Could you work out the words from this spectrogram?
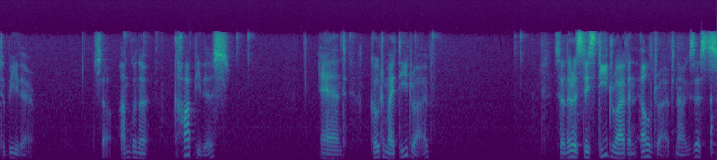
to be there. So I'm going to copy this and go to my D drive. So notice this D drive and L drive now exists.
